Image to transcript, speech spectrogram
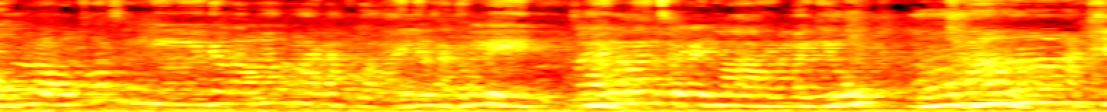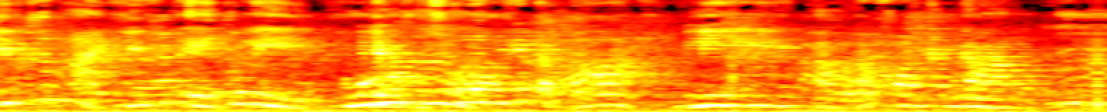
ของเราก็จะมีนะคะมากมายหลากหลายเลยค่ะน้องเมย์ไม่ว่าจะเป็นลายประยุกต์คิดขึ้นใหม่คิดขึ้นเองก็มีอย่างช่วงที่แบบว่ามีอ่าละครดังๆ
